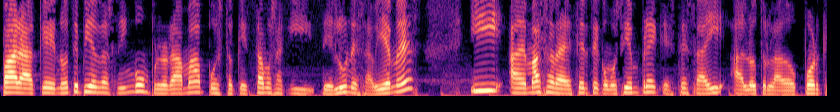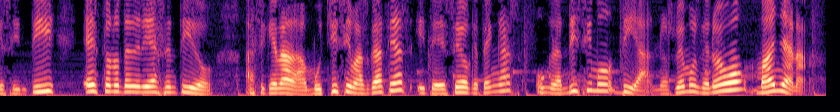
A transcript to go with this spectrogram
para que no te pierdas ningún programa, puesto que estamos aquí de lunes a viernes. Y además agradecerte como siempre que estés ahí al otro lado, porque sin ti esto no tendría sentido. Así que nada, muchísimas gracias y te deseo que tengas un grandísimo día. Nos vemos de nuevo mañana.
